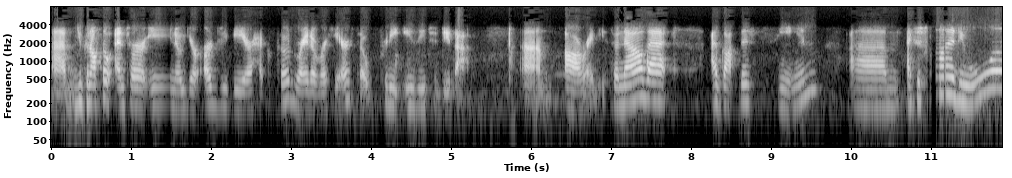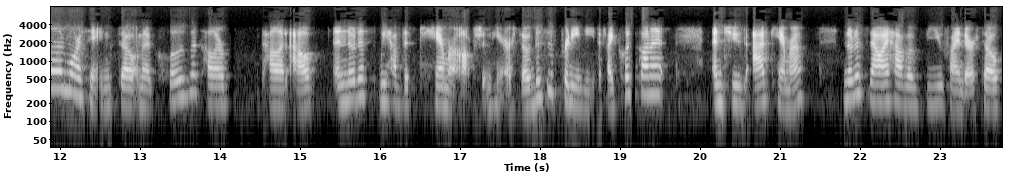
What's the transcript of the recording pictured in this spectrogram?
Um, you can also enter, you know, your RGB or hex code right over here, so pretty easy to do that. Um, alrighty, so now that I've got this scene, um, I just want to do one more thing. So I'm going to close the color palette out and notice we have this camera option here. So this is pretty neat. If I click on it and choose add camera, notice now I have a viewfinder. So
